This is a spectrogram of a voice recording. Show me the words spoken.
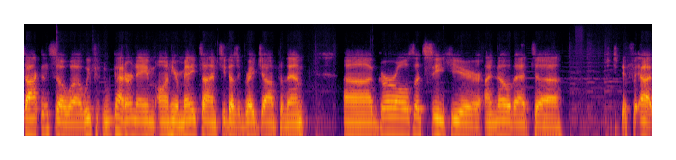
Stockton. So uh, we've, we've had her name on here many times. She does a great job for them. Uh, girls, let's see here. I know that uh, if, uh,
